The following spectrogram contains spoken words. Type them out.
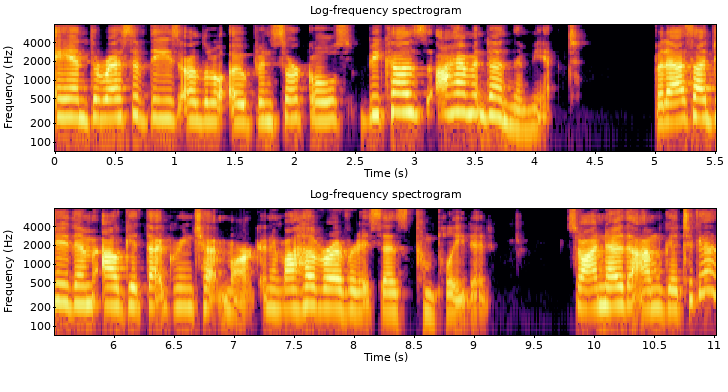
And the rest of these are little open circles because I haven't done them yet. But as I do them, I'll get that green check mark. And if I hover over it, it says completed. So I know that I'm good to go.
